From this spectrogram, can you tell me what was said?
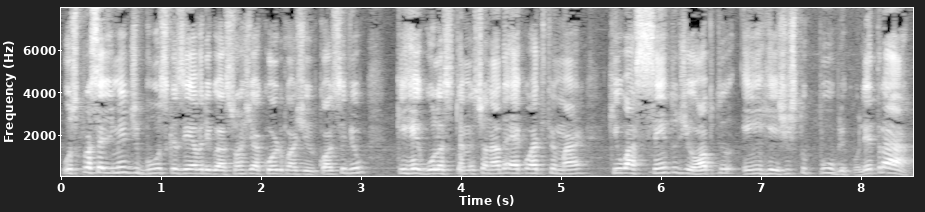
os procedimentos de buscas e averiguações de acordo com o artigo do Código Civil, que regula a situação mencionada, é correto afirmar que o assento de óbito em registro público, letra A,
